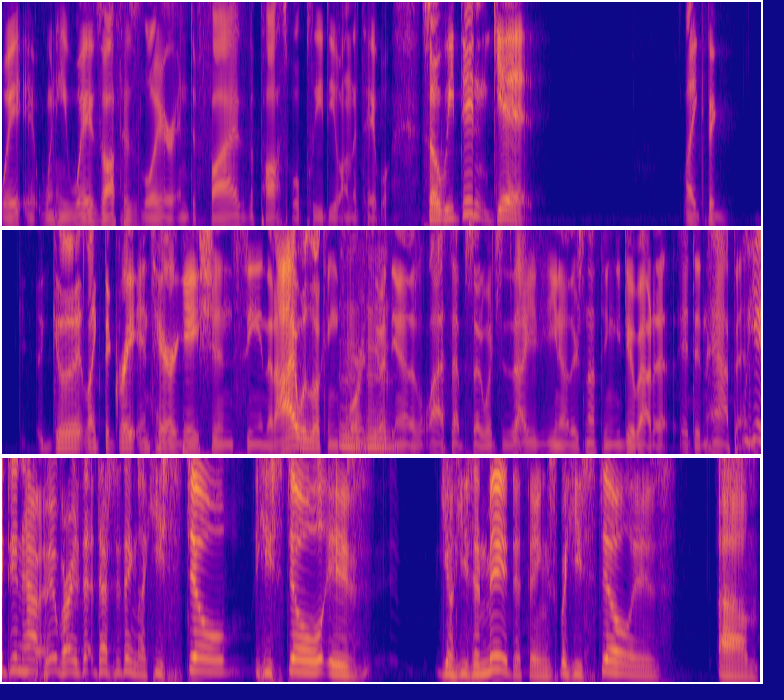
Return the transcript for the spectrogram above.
wa- when he waves off his lawyer and defies the possible plea deal on the table. So we didn't get like the good like the great interrogation scene that I was looking forward to Mhm. at the end of the last episode, which is I you know there's nothing you do about it. It didn't happen. Well, yeah, it didn't happen, right? That, that's the thing. Like he still, he still is, you know, he's admitted to things, but he still is um,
